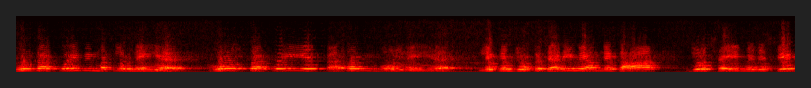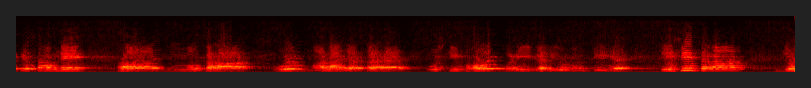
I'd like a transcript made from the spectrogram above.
उनका कोई भी मतलब नहीं है। वो उसका कोई एक पैसा भी मोल नहीं है। लेकिन जो कचहरी में हमने कहा जो सही मजिस्ट्रेट के सामने आ, कहा वो माना जाता है उसकी बहुत बड़ी वैल्यू बनती है। इसी तरह जो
